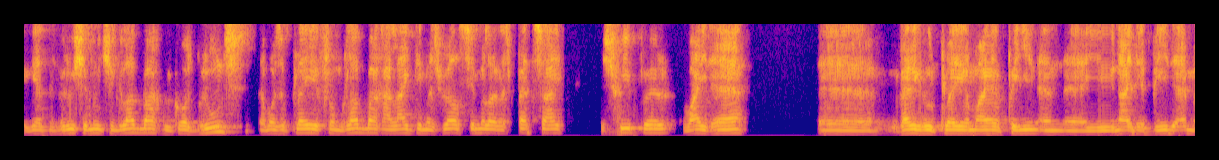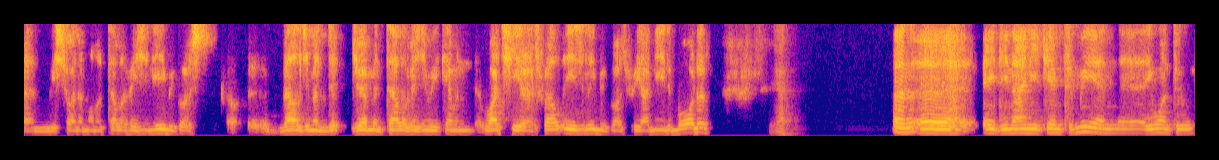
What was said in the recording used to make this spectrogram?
against Borussia Mönchengladbach because Bruns, there was a player from Gladbach. I liked him as well, similar as Pezzey, the sweeper, white hair. Uh, very good player in my opinion and uh, united beat them and we saw them on the television here because uh, belgium and german television we can watch here as well easily because we are near the border. Yeah. And uh, 89 he came to me and uh, he wanted to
